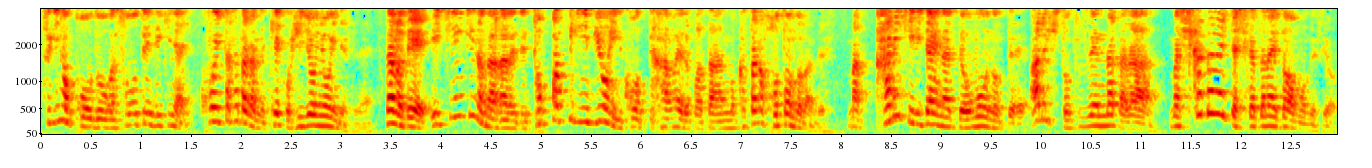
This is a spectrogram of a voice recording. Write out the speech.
次の行動が想定できない。こういった方がね、結構非常に多いんですね。なので、1日の流れで突発的に病院行こうって考えるパターンの方がほとんどなんです。まあ、髪切りたいなって思うのって、ある日突然だから、まあ仕方ないっちゃ仕方ないとは思うんですよ。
